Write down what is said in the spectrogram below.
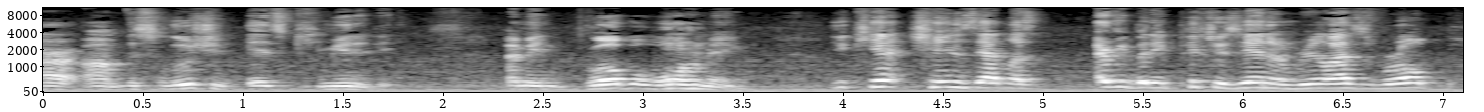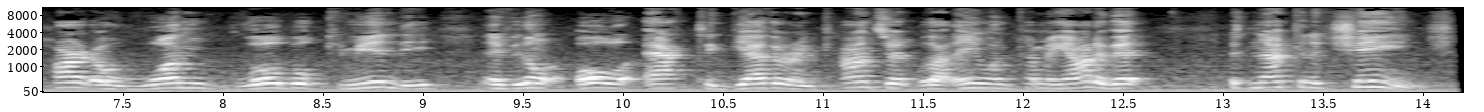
are um, the solution is community. I mean, global warming. You can't change that unless everybody pitches in and realizes we're all part of one global community. And if we don't all act together in concert without anyone coming out of it, it's not going to change.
